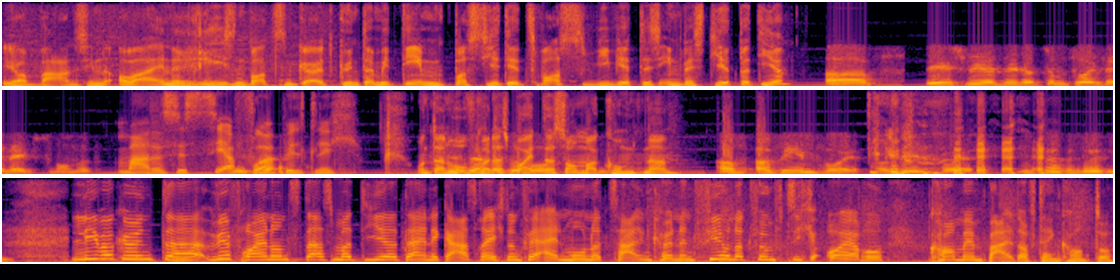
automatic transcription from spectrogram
Ja, Wahnsinn. Aber ein Riesenbatzen Geld. Günther, mit dem passiert jetzt was? Wie wird das investiert bei dir? Äh, das wird wieder zum Zahlen für nächsten Monat. Ma, das ist sehr vorbildlich. Und dann Das hoffen wir, dass so bald der. Sommer kommt, ne? Auf, auf jeden Fall, auf jeden Fall. Lieber Günther, wir freuen uns, dass wir dir deine Gasrechnung für einen Monat zahlen können. 450 Euro kommen bald auf dein Konto.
